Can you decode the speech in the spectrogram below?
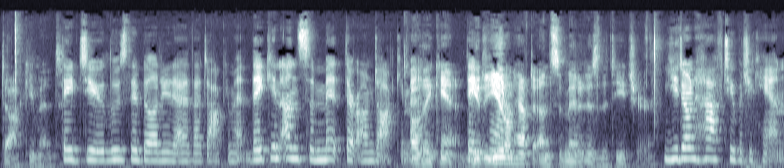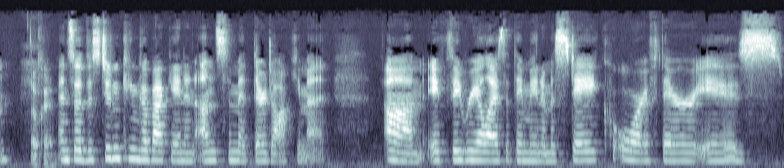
document. They do lose the ability to edit that document. They can unsubmit their own document. oh, they can. They you, can. you don't have to unsubmit it as the teacher. You don't have to, but you can. Okay. And so the student can go back in and unsubmit their document um, if they realize that they made a mistake or if there is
